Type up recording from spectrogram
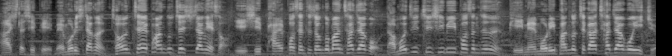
아시다시피 메모리 시장은 전체 반도체 시장에서 28% 정도만 차지하고 나머지 72%는 비메모리 반도체가 차지하고 있죠.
